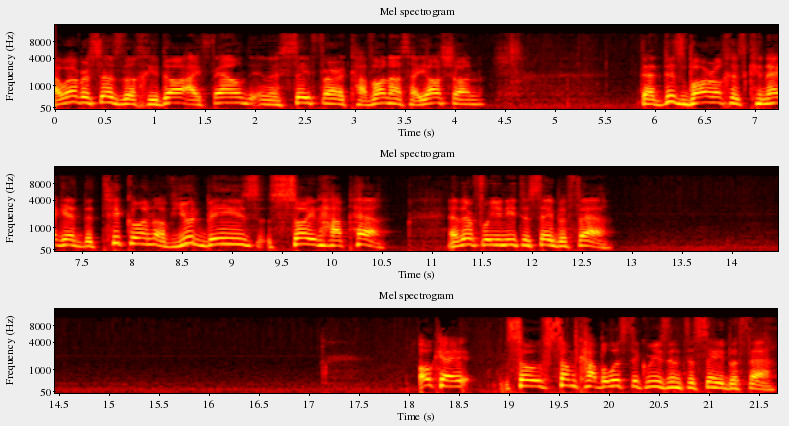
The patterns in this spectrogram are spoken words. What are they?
However, says the Chida, I found in a Sefer Kavanas Hayashan that this Baruch is connected the tikkun of Yud Beis Soid Hapeh, and therefore you need to say Befeh. Okay, so some Kabbalistic reason to say Befeh.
